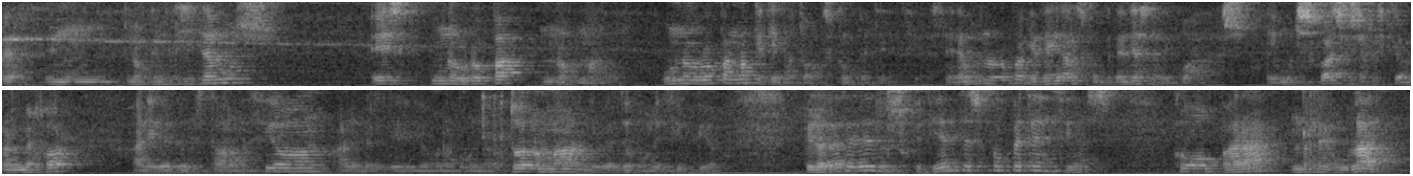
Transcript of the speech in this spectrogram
A ver, lo que necesitamos es una Europa normal, una Europa no que tenga todas las competencias, necesitamos una Europa que tenga las competencias adecuadas. Hay muchas cosas que se gestionan mejor a nivel de un Estado-nación, a nivel de una comunidad autónoma, a nivel de un municipio pero debe tener suficientes competencias como para regular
